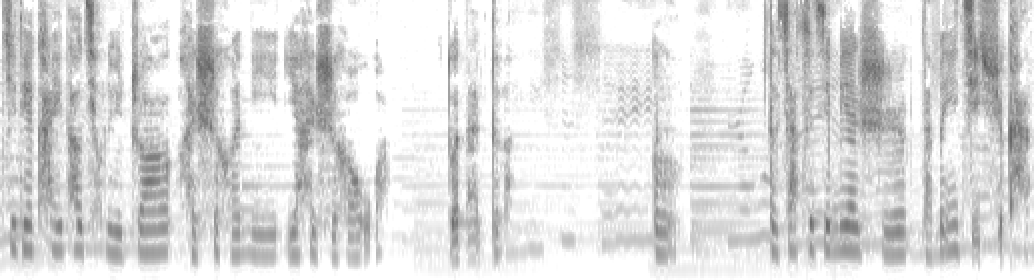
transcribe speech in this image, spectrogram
今天看一套情侣装，很适合你，也很适合我，多难得。嗯，等下次见面时，咱们一起去看。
